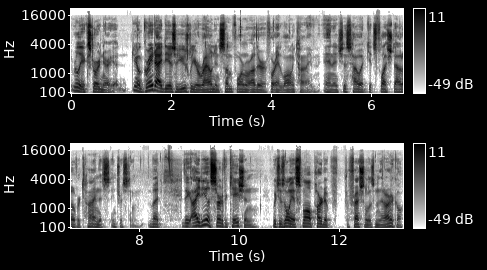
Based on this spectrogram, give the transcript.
really extraordinary. You know, great ideas are usually around in some form or other for a long time, and it's just how it gets fleshed out over time that's interesting. But the idea of certification, which is only a small part of professionalism in that article,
